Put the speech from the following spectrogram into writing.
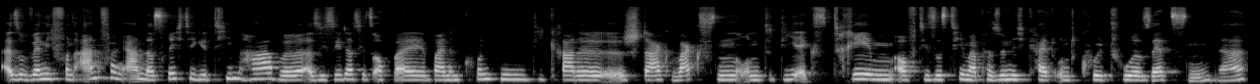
also wenn ich von Anfang an das richtige Team habe, also ich sehe das jetzt auch bei, bei einem Kunden, die gerade äh, stark wachsen und die extrem auf dieses Thema Persönlichkeit und Kultur setzen. Ja?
